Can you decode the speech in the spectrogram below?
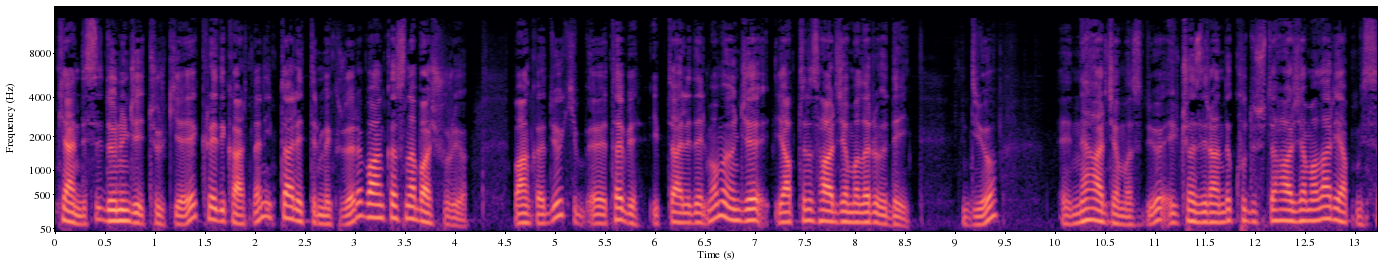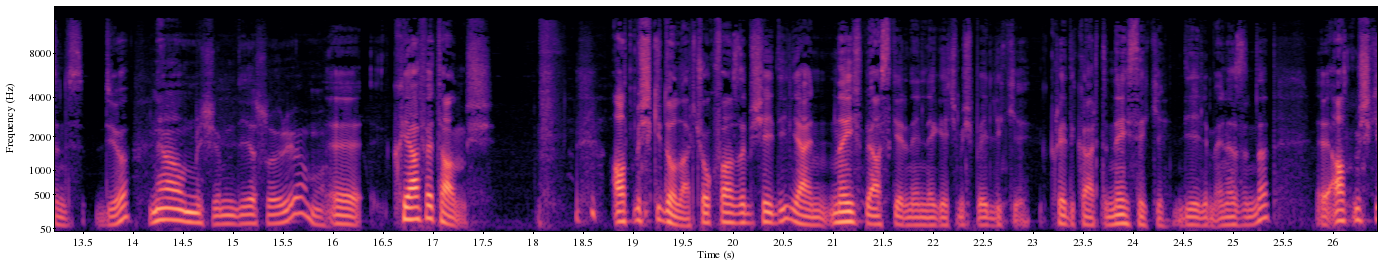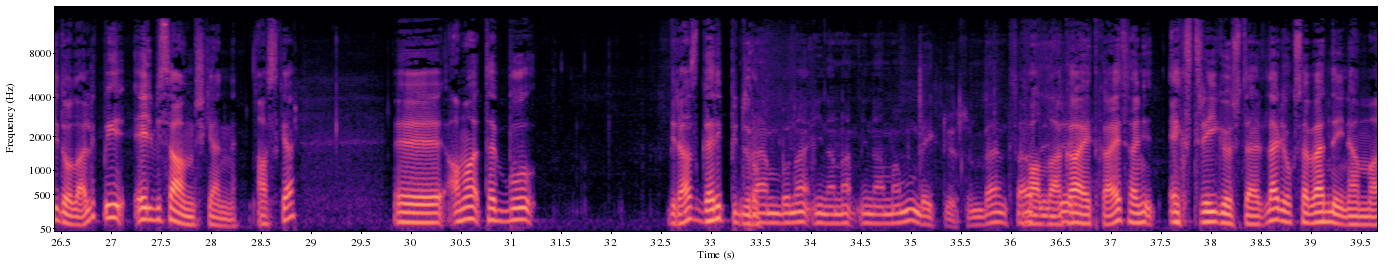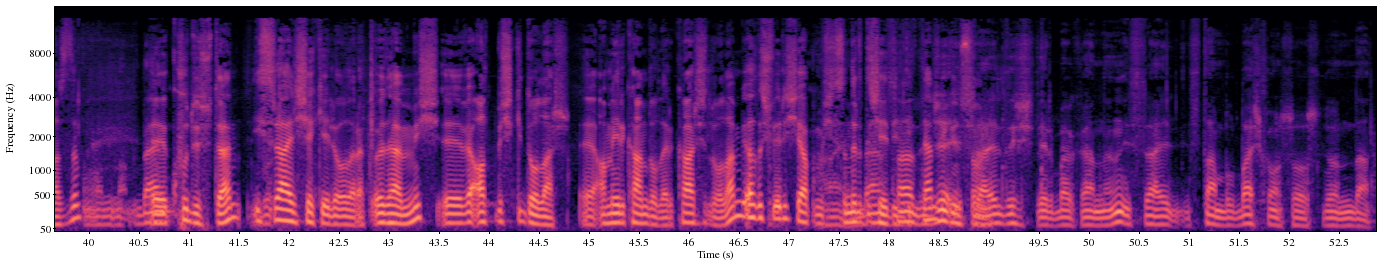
kendisi dönünce Türkiye'ye kredi kartlarını iptal ettirmek üzere bankasına başvuruyor. Banka diyor ki e, tabii iptal edelim ama önce yaptığınız harcamaları ödeyin diyor. E, ne harcaması diyor. E, 3 Haziran'da Kudüs'te harcamalar yapmışsınız diyor. Ne almışım diye soruyor mu? E, kıyafet almış. 62 dolar çok fazla bir şey değil yani naif bir askerin eline geçmiş belli ki kredi kartı neyse ki diyelim en azından. E, 62 dolarlık bir elbise almış kendine asker. E, ama tabii bu biraz garip bir durum. Ben buna inanam, inanmamı mı bekliyorsun? Ben sadece... Vallahi gayet gayet hani ekstrayı gösterdiler yoksa ben de inanmazdım. Ben E, Kudüs'ten İsrail şekeli olarak ödenmiş e, ve 62 dolar e, Amerikan doları karşılığı olan bir alışveriş yapmış Hayır, sınır dışı edildikten bir gün sonra. İsrail Dışişleri Bakanlığı'nın İsrail İstanbul Başkonsolosluğu'ndan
